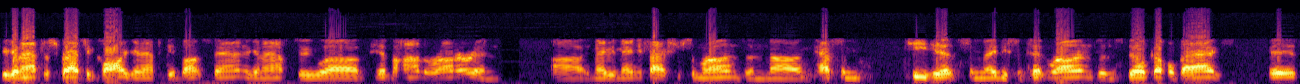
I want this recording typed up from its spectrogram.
you're going to have to scratch and claw. You're going to have to get bunts down. You're going to have to uh, hit behind the runner and uh, maybe manufacture some runs and uh, have some key hits and maybe some hit runs and steal a couple bags. It's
